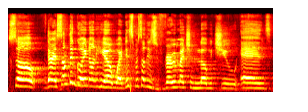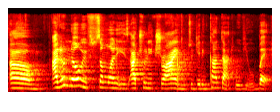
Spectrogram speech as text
So there is something going on here where this person is very much in love with you and um, I don't know if someone is actually trying to get in contact with you, but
